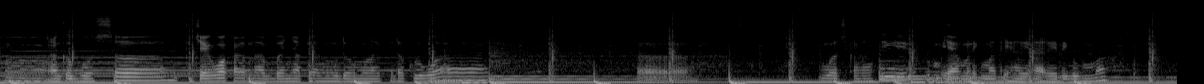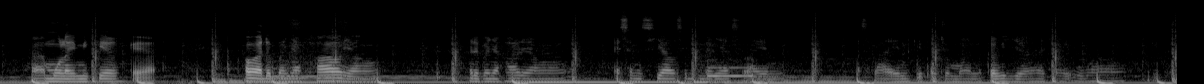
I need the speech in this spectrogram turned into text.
Hmm, agak bosen kecewa karena banyak yang udah mulai pada keluar. Uh, buat sekarang sih ya menikmati hari-hari di rumah. Uh, mulai mikir kayak oh ada banyak hal yang ada banyak hal yang esensial sebenarnya selain selain kita cuman kerja cari uang gitu.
